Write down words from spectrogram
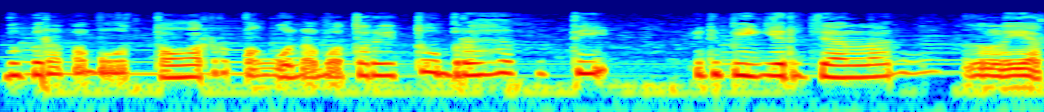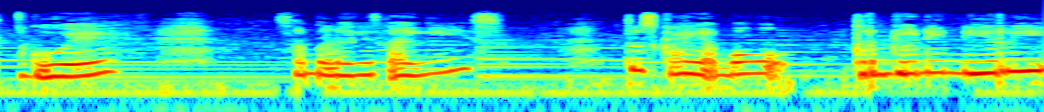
Beberapa motor pengguna motor itu berhenti di pinggir jalan ngeliat gue sambil nangis-nangis. Terus kayak mau terjunin diri.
